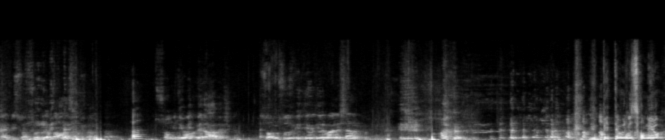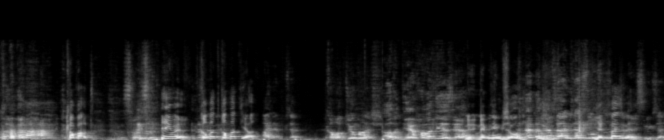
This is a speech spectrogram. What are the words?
Yani bir sonsuz Soru bitmedi Ha? Sonunu Video bitmedi abi. Sonsuz video diye paylaşalım mı? Bitti bunun sonu yok. kapat. İyi mi? Kapat kapat ya. Aynen güzel. Kapatıyor mu aş? Abi niye kapatıyoruz ya? Ne, ne bileyim güzel oldu. Güzel güzel sonsuz Yetmez video. mi? İsmi güzel.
